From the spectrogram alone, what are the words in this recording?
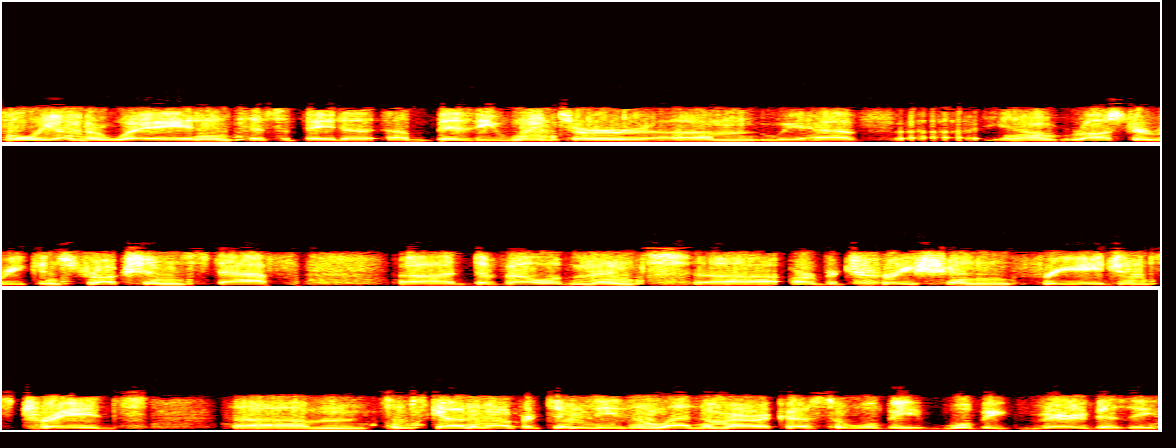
fully underway and anticipate a, a busy winter. Um, we have uh, you know roster reconstruction, staff uh, development, uh, arbitration, free agents trades. Um, some scouting opportunities in Latin America, so we'll be we'll be very busy.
